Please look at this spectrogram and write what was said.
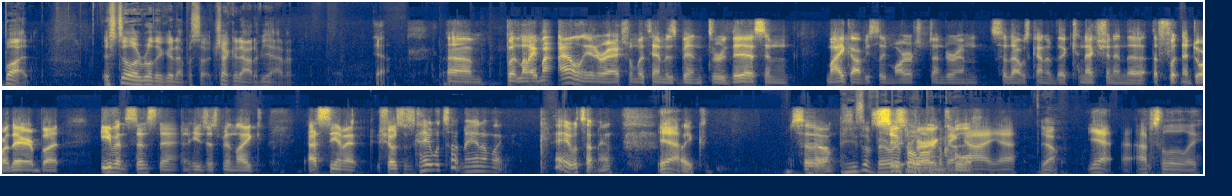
but it's still a really good episode. Check it out if you haven't. Yeah. Um, but like my only interaction with him has been through this, and Mike obviously marched under him, so that was kind of the connection and the the foot in the door there. But even since then, he's just been like, I see him at shows, he's like, hey, what's up, man? I'm like, hey, what's up, man? Yeah. Like, so He's a very super very welcoming cool. guy. Yeah. Yeah. Yeah, absolutely.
